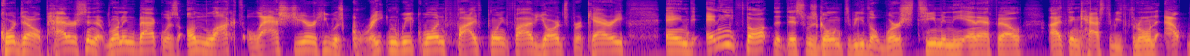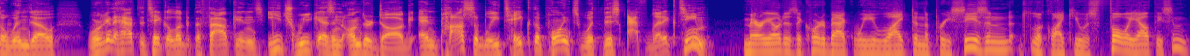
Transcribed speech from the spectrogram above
Cordell Patterson at running back was unlocked last year. He was great in week one, 5.5 yards per carry. And any thought that this was going to be the worst team in the NFL, I think has to be thrown out the window. We're going to have to take a look at the Falcons each week as an underdog and possibly take the points with this athletic team. Mariota is a quarterback we liked in the preseason. Looked like he was fully healthy. Seems,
